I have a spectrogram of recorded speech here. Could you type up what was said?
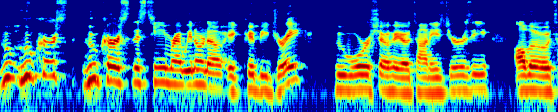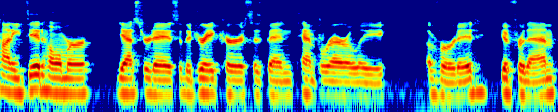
who who cursed who cursed this team, right? We don't know. It could be Drake who wore Shohei Ohtani's jersey, although Ohtani did homer yesterday, so the Drake curse has been temporarily averted. Good for them.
